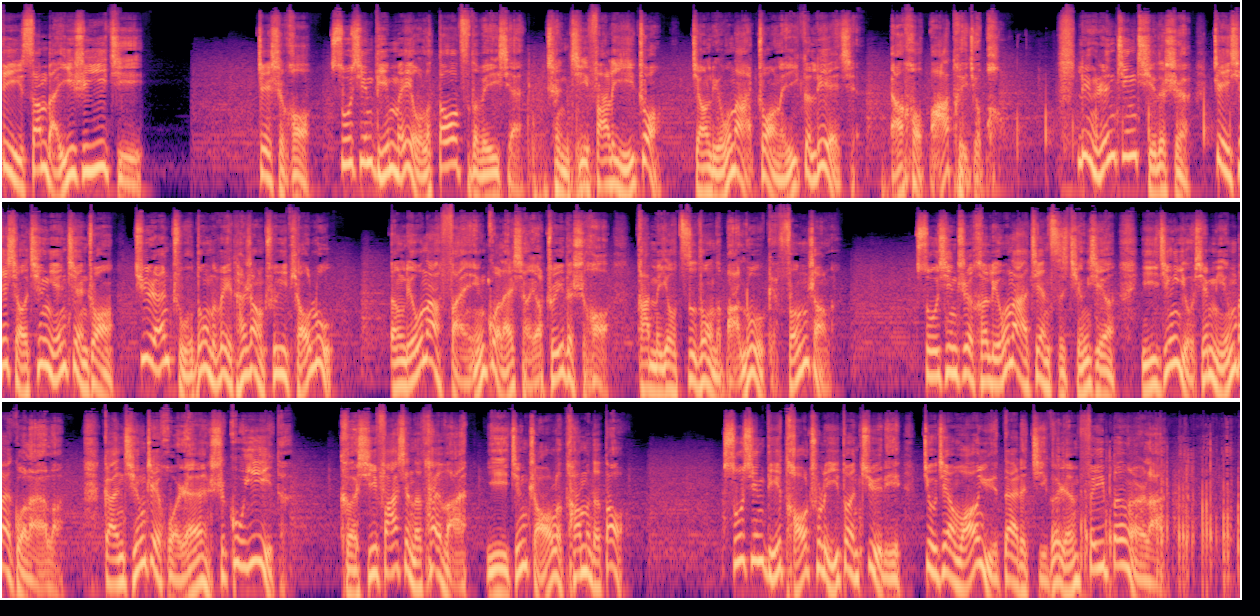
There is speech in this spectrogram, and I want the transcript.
第三百一十一集，这时候苏辛迪没有了刀子的危险，趁机发力一撞，将刘娜撞了一个趔趄，然后拔腿就跑。令人惊奇的是，这些小青年见状，居然主动的为他让出一条路。等刘娜反应过来想要追的时候，他们又自动的把路给封上了。苏心志和刘娜见此情形，已经有些明白过来了，感情这伙人是故意的。可惜发现的太晚，已经着了他们的道。苏辛迪逃出了一段距离，就见王宇带着几个人飞奔而来。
